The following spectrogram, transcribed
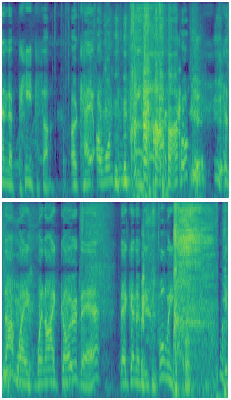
and a pizza, okay? I want them to be half cooked, so that way when I go there, They're gonna be fully cooked. You,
